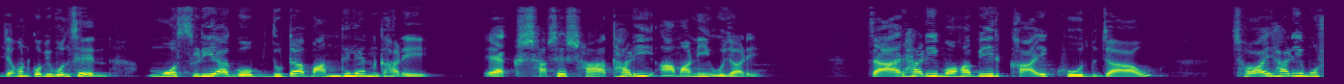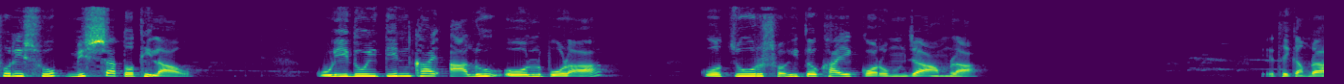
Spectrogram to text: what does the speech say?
যেমন কবি বলছেন মসড়িয়া গোপ দুটা বান্ধিলেন ঘাড়ে, এক শ্বাসে সাত হাড়ি আমানি উজাড়ে। চার হাড়ি মহাবীর খাই খুদ যাও, ছয় হাড়ি মুসুরি সুপ মিশা তথি লাও। কুড়ি দুই তিন খায় আলু, ওল, পোড়া, কচুর সহিত খাই করমজা আমলা এ থেকে আমরা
